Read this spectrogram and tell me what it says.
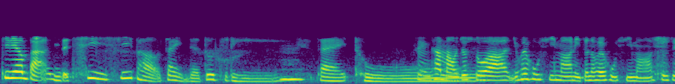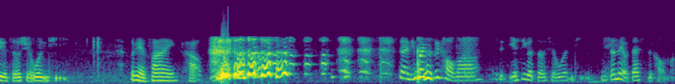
尽量把你的气吸饱在你的肚子里，嗯再吐。所以你看嘛，我就说啊，你会呼吸吗？你真的会呼吸吗？是不是一个哲学问题？，OK fine，好。对，你会思考吗？也是一个哲学问题。你真的有在思考吗？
